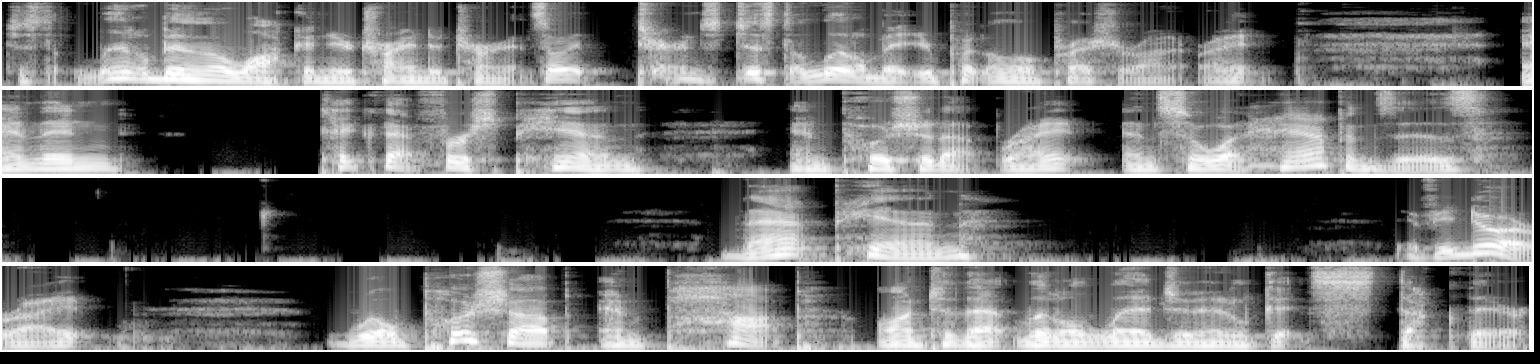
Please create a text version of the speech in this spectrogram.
just a little bit in the lock and you're trying to turn it. So it turns just a little bit. You're putting a little pressure on it, right? And then take that first pin and push it up, right? And so what happens is that pin, if you do it right, will push up and pop onto that little ledge and it'll get stuck there.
